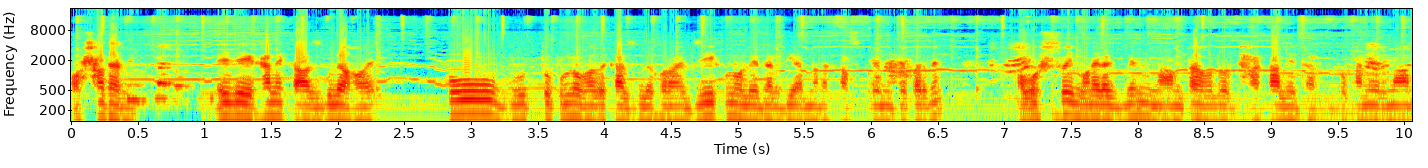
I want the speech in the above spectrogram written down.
অসাধারণ। এই যে এখানে কাজগুলো হয়, খুব গুরুত্বপূর্ণভাবে কাজগুলো করা হয়। যে কোনো লেদার দিয়ে আপনারা কাজ করে নিতে পারবেন। অবশ্যই মনে রাখবেন, নামটা হলো ঢাকা লেদার। দোকানের নাম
